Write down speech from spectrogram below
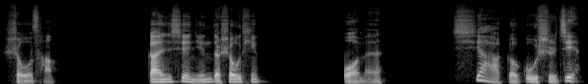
收藏，感谢您的收听，我们下个故事见。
